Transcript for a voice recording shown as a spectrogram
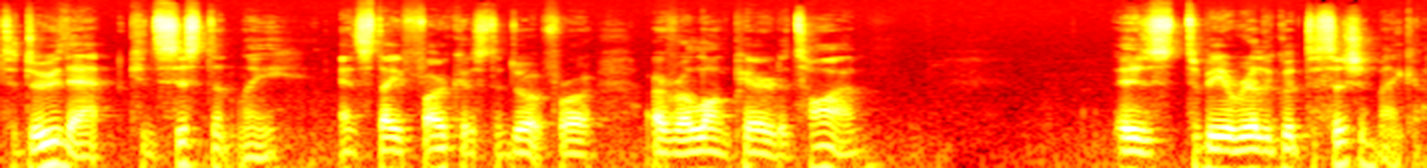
to do that consistently and stay focused and do it for over a long period of time is to be a really good decision maker.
